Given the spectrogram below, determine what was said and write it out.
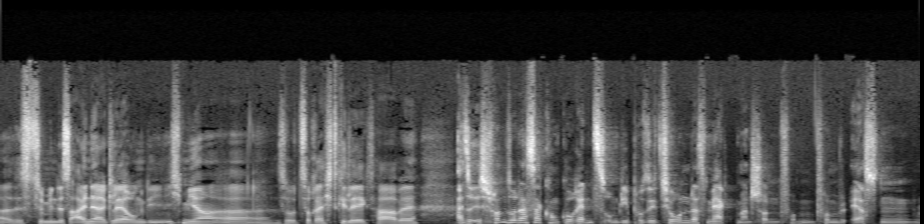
Das ist zumindest eine Erklärung, die ich mir äh, so zurechtgelegt habe. Also ist schon so, dass da Konkurrenz um die Positionen, das merkt man schon vom, vom ersten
